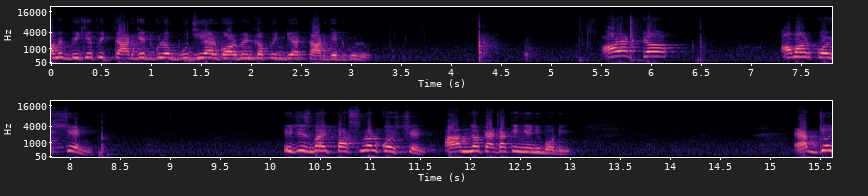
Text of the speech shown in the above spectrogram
আমি বিজেপির টার্গেটগুলো বুঝি আর গভর্নমেন্ট অফ ইন্ডিয়ার টার্গেটগুলো আর একটা আমার question it is my personal question I am not attacking anybody একজন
